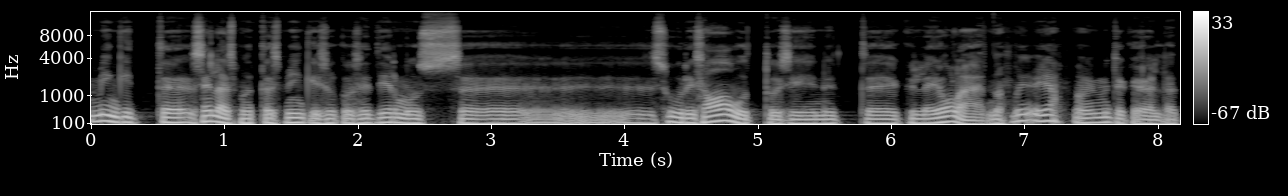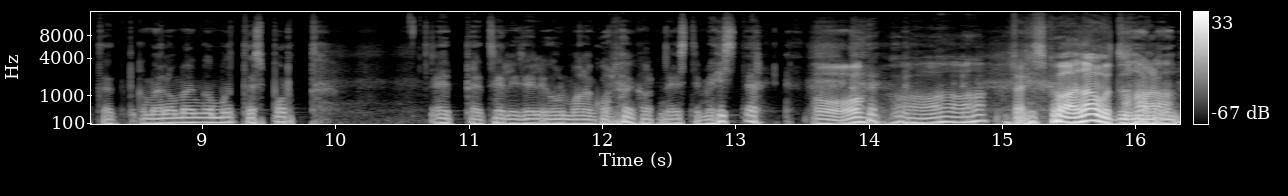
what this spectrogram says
mingit eh, selles mõttes mingisuguseid hirmus eh, suuri saavutusi nüüd küll ei ole, et noh, jah, ma võin muidugi öelda, et, et ka mälumäng on mõttesport. et, et sellisel juhul ma olen kolmekordne Eesti meister, oo, päris kõva saavutus, ma aga arvan.,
